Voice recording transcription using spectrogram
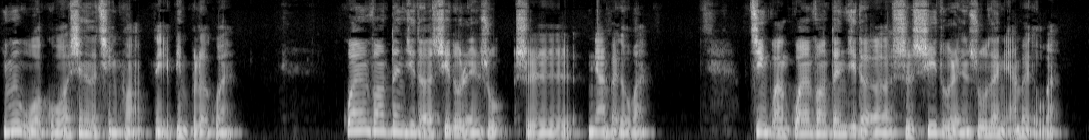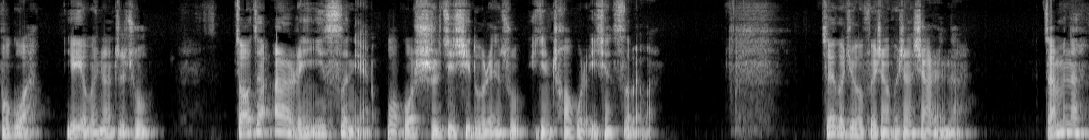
因为我国现在的情况也并不乐观，官方登记的吸毒人数是两百多万。尽管官方登记的是吸毒人数在两百多万，不过啊，也有文章指出，早在二零一四年，我国实际吸毒人数已经超过了一千四百万。这个就非常非常吓人了。咱们呢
